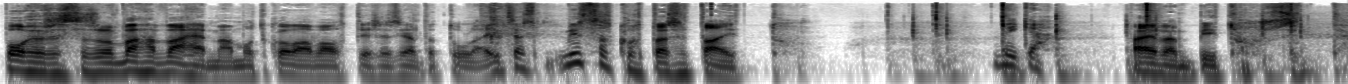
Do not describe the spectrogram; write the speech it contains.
pohjoisessa se on vähän vähemmän, mutta kova vauhtia se sieltä tulee. Itse asiassa, missä kohtaa se taittuu? Mikä? Päivän pituus sitten.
